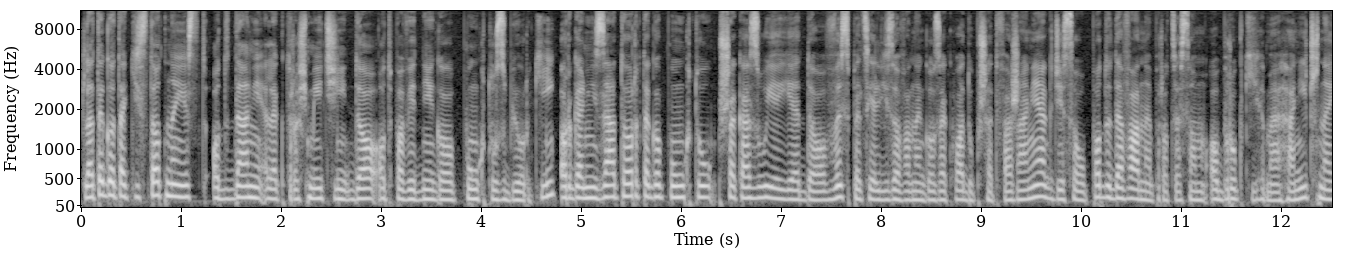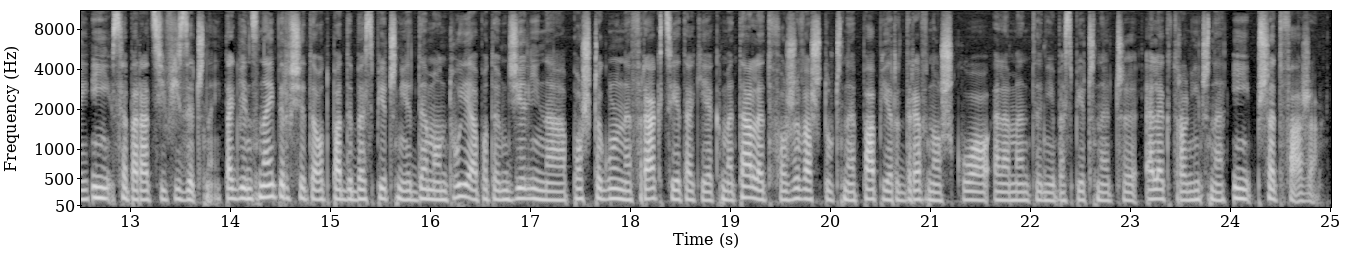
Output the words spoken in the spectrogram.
Dlatego tak istotne jest oddanie elektrośmieci do odpowiedniego punktu zbiórki. Organizator tego punktu przekazuje je do wyspecjalizowanego zakładu przetwarzania, gdzie są poddawane procesom obróbki mechanicznej i separacji fizycznej. Tak więc najpierw się te odpady bezpiecznie demontuje, a potem dzieli na poszczególne frakcje, takie jak metale, tworzywa sztuczne, papier, drewno, szkło, elementy niebezpieczne czy elektroniczne i przetwarza.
